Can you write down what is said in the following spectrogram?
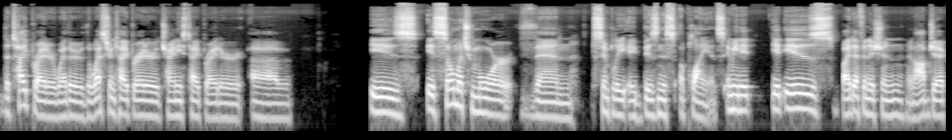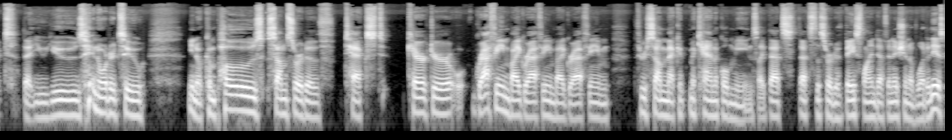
the typewriter whether the western typewriter the chinese typewriter uh, is is so much more than simply a business appliance. I mean it it is by definition an object that you use in order to you know, compose some sort of text character, grapheme by grapheme by grapheme through some mecha- mechanical means. Like that's that's the sort of baseline definition of what it is.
